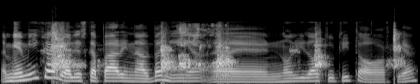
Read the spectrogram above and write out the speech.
La mia amica vuole scappare in Albania, eh, non gli do tutti i torti, eh.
